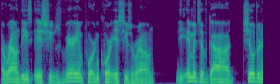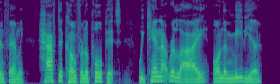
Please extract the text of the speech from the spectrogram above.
around these issues, very important core issues around the image of God, children and family, have to come from the pulpits. We cannot rely on the media,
